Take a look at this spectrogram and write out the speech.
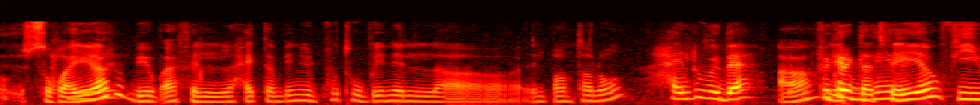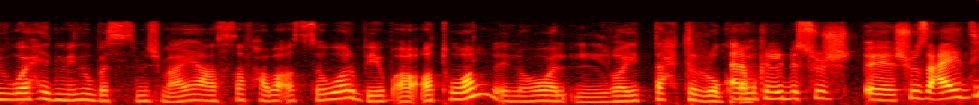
okay. صغير بيبقى في الحتة بين البوت وبين آه، البنطلون حلو ده آه فكرة جديدة. للتدفئة. وفي واحد منه بس مش معايا على الصفحة بقى الصور بيبقى أطول اللي هو لغايه تحت الركبة أنا ممكن ألبس shoes آه، shoes عادي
